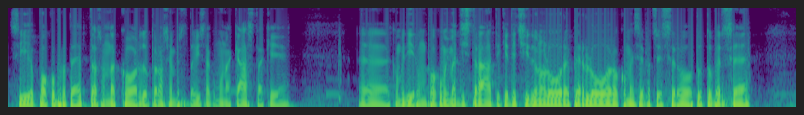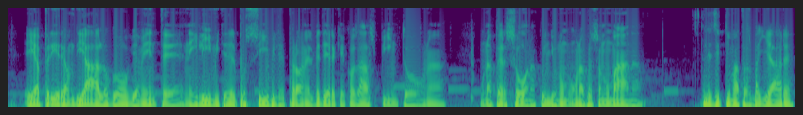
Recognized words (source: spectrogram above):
sì, poco protetta, sono d'accordo, però è sempre stata vista come una casta che eh, come dire, un po' come i magistrati che decidono loro e per loro, come se facessero tutto per sé, e aprire a un dialogo, ovviamente nei limiti del possibile, però nel vedere che cosa ha spinto una, una persona, quindi un- una persona umana, legittimata a sbagliare,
